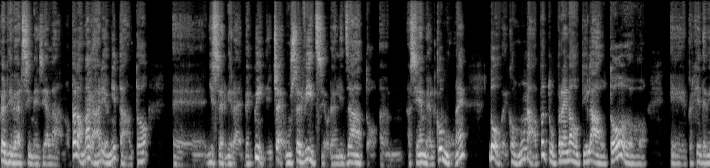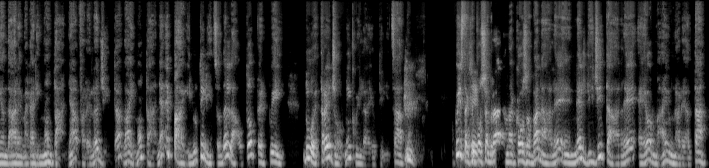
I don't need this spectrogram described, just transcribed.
per diversi mesi all'anno, però magari ogni tanto eh, gli servirebbe. Quindi c'è un servizio realizzato ehm, assieme al comune dove con un'app tu prenoti l'auto eh, perché devi andare magari in montagna a fare la gita, vai in montagna e paghi l'utilizzo dell'auto per quei due o tre giorni in cui l'hai utilizzata. Questa che sì. può sembrare una cosa banale, nel digitale è ormai una realtà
